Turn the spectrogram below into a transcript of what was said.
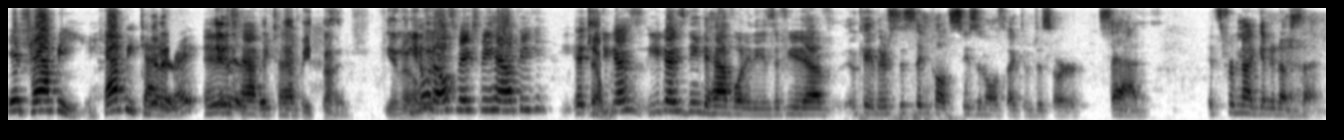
It's happy. Happy time, It is. right? it is happy It's time. Happy time. You know. You know what else makes me happy? Uh, Tell you me. guys, you guys need to have one of these. If you have, okay, there's this thing called seasonal affective disorder. SAD. It's from not getting enough Yeah. sun.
